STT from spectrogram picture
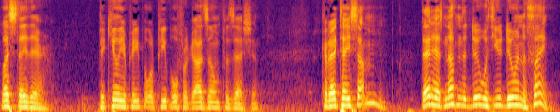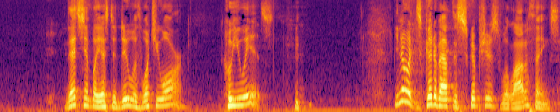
Let's stay there. Peculiar people or people for God's own possession. Could I tell you something? That has nothing to do with you doing a thing. That simply has to do with what you are, who you is. you know what's good about the scriptures? Well, a lot of things.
